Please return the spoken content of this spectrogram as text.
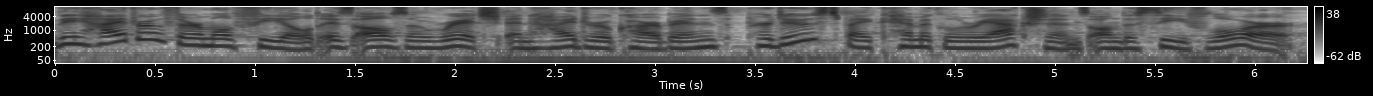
The hydrothermal field is also rich in hydrocarbons produced by chemical reactions on the sea floor.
